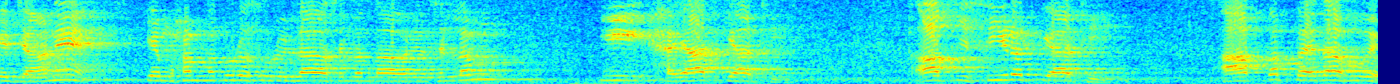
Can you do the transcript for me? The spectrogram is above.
ये जानें कि मोहम्मद सल्लल्लाहु अलैहि वसल्लम की हयात क्या थी। आपकी सीरत क्या थी? आप कब पैदा हुए?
